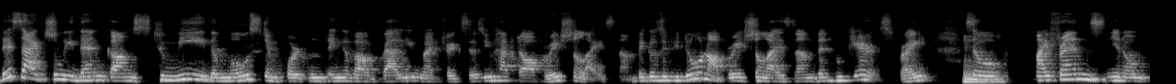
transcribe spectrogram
this actually then comes to me the most important thing about value metrics is you have to operationalize them because if you don't operationalize them, then who cares, right? Mm-hmm. So, my friends, you know,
